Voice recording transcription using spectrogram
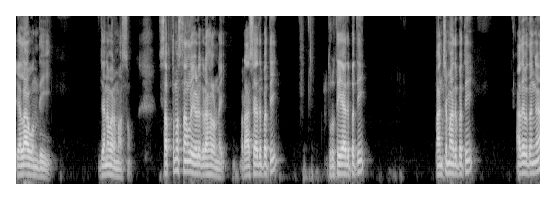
ఎలా ఉంది? జనవరి మాసం. సప్తమ స్థానంలో ఏడు గ్రహాలు ఉన్నాయి. రాశాధిపతి తృతీయాధిపతి పంచమాధిపతి అదేవిధంగా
